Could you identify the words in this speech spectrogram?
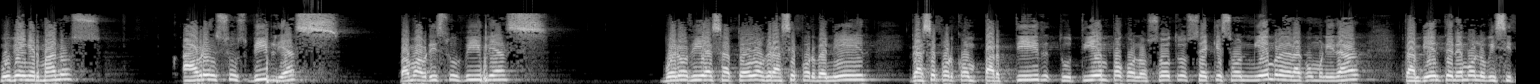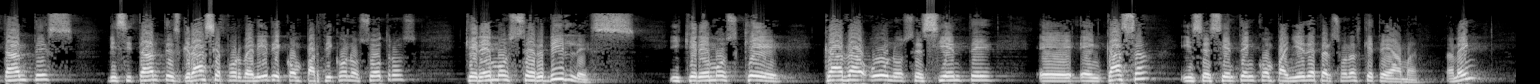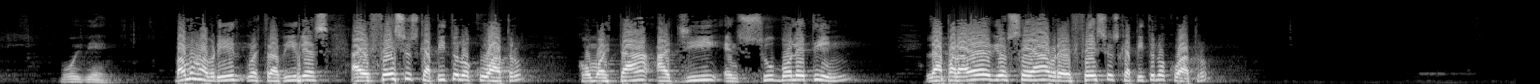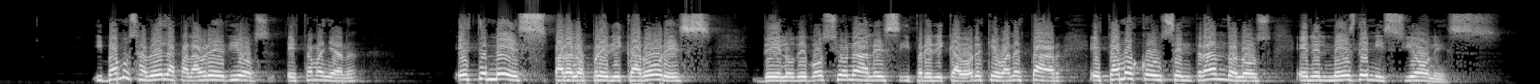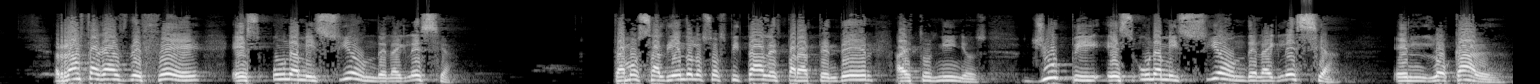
Muy bien, hermanos, abren sus Biblias. Vamos a abrir sus Biblias. Buenos días a todos, gracias por venir, gracias por compartir tu tiempo con nosotros. Sé que son miembros de la comunidad, también tenemos los visitantes. Visitantes, gracias por venir y compartir con nosotros. Queremos servirles y queremos que cada uno se siente eh, en casa y se siente en compañía de personas que te aman. Amén. Muy bien. Vamos a abrir nuestras Biblias a Efesios capítulo 4 como está allí en su boletín, la palabra de Dios se abre, Efesios capítulo 4, y vamos a ver la palabra de Dios esta mañana. Este mes, para los predicadores de los devocionales y predicadores que van a estar, estamos concentrándonos en el mes de misiones. Ráfagas de fe es una misión de la iglesia. Estamos saliendo a los hospitales para atender a estos niños. Yupi es una misión de la iglesia en local,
